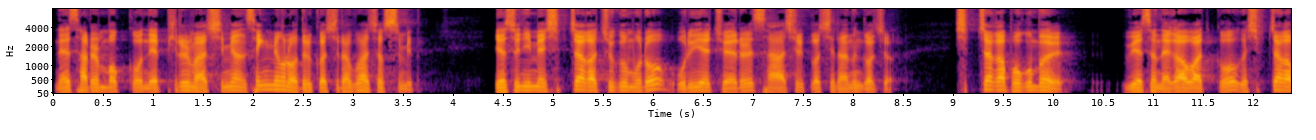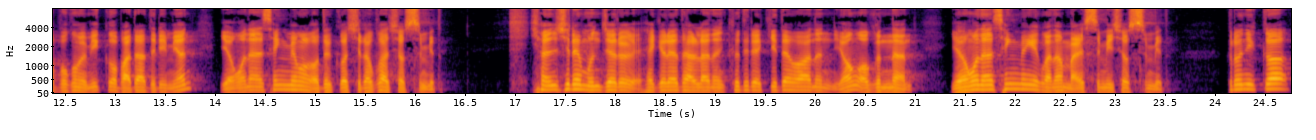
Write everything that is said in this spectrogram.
내 살을 먹고 내 피를 마시면 생명을 얻을 것이라고 하셨습니다. 예수님의 십자가 죽음으로 우리의 죄를 사하실 것이라는 거죠. 십자가 복음을 위해서 내가 왔고 그 십자가 복음을 믿고 받아들이면 영원한 생명을 얻을 것이라고 하셨습니다. 현실의 문제를 해결해 달라는 그들의 기대와는 영 어긋난 영원한 생명에 관한 말씀이셨습니다. 그러니까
